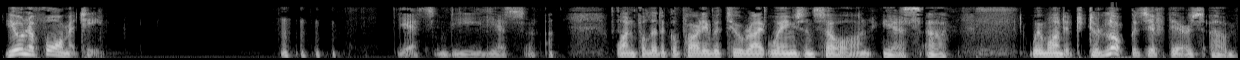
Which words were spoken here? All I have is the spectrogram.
uniformity. yes, indeed, yes. One political party with two right wings and so on. Yes, uh, we want it to look as if there's um,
